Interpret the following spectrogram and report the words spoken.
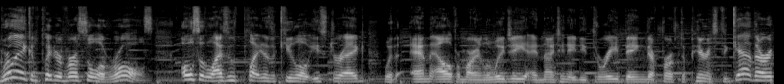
really a complete reversal of roles. Also, the license plate is a key little easter egg, with ML for Mario and Luigi in 1983 being their first appearance together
